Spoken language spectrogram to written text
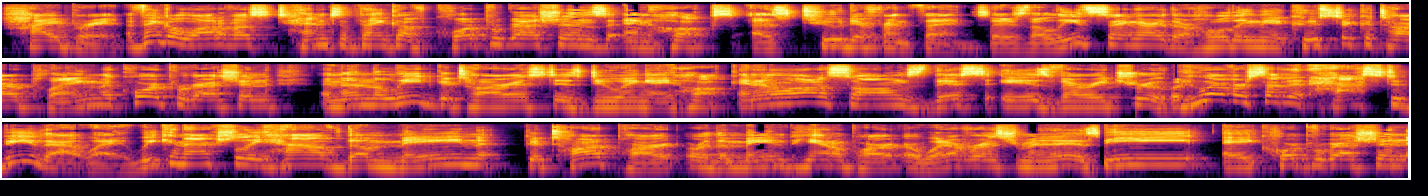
hybrid. I think a lot of us tend to think of chord progressions and hooks as two different things. There's the lead singer, they're holding the acoustic guitar playing the chord progression, and then the lead guitarist is doing a hook. And in a lot of songs, this is very true. But whoever said it has to be that way? We can actually have the main guitar part or the main piano part or whatever instrument it is be a chord progression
